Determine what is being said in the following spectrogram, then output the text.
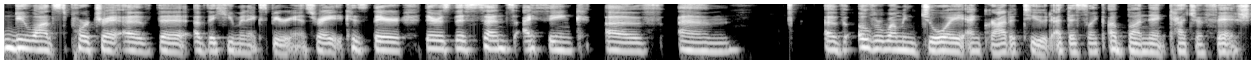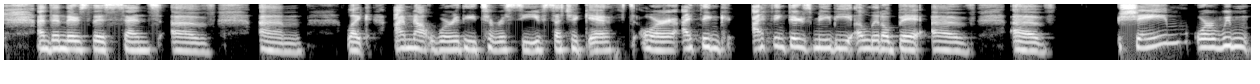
nuanced portrait of the of the human experience right because there there's this sense i think of um of overwhelming joy and gratitude at this like abundant catch of fish. And then there's this sense of um like i'm not worthy to receive such a gift or i think i think there's maybe a little bit of of shame or we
